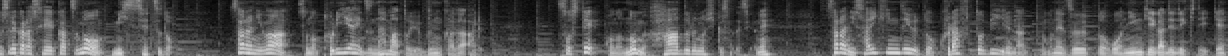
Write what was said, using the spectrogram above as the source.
それから生活の密接度。さらには、そのとりあえず生という文化がある。そして、この飲むハードルの低さですよね。さらに最近で言うとクラフトビールなんてのもねずっとこう人気が出てきていて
